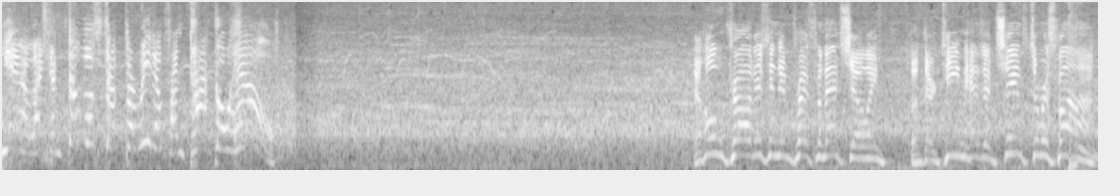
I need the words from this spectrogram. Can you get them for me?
Yeah, like a double-stuffed burrito from Taco Hell. The home crowd isn't impressed with that showing, but their team has a chance to respond.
